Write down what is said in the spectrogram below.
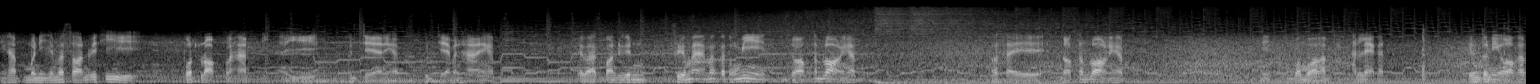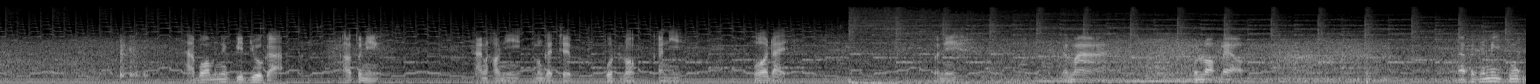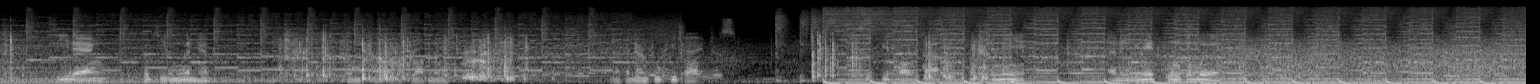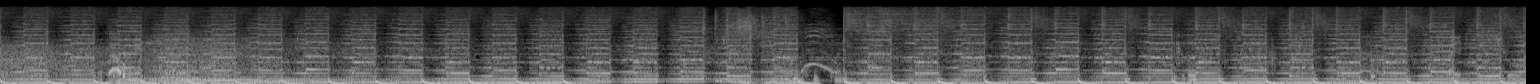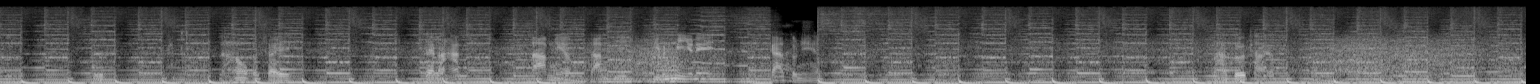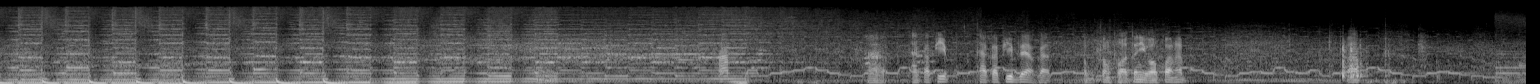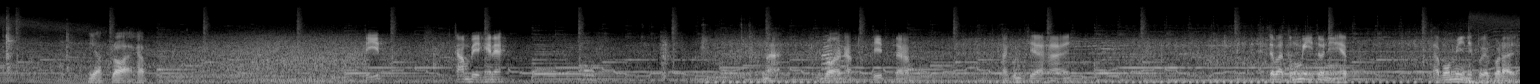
นี่ครับวันนี้จะมาสอนวิธีปลดล็อกรหัสไอ้กุญแจนี่ครับกุญแจมันหายครับ แต่ว่าก่อนอื่นซื้อมามันก็ต้องมีดอกสำรองนะครับก็ใส่ดอกสำรองนี่ครับ นี่ผมบอกครับอันแรกก็ดึงตัวนี้ออกครับถ้าบอมันยังปิดอยู่กะเอาตัวนี้คันเขานี้มันก็จะปลดล็อกอันนี้บอได้ตัวนี้ก็มาปลดล็อกแล้ว แล้วก็จะมีทุกสีแดงทุกสีน้ำเงินครับต้องเอารอบหนึ่งแล้วก็ดึงทุกปิดออกทุกปิดออกก็มันก็จะมีอันนี้มีในถุงเครื่องมือ เราก็ใส่ใส่รหัสตามนี้ครับตามที่ที่มันมีอยู่ในการตัวนี้ครับรหัสตัวสุดท้ายครับครับอ่าถ้ากระพริบถ้ากระพริบแล้วก็ต้องต้องถอดตัวนี้ออกก่อนครับ เรียบร้อยครับ ติดกำเบรกให้นะน่ะเรียบร้อยครับ ติดนะครับถ้ากุญแจหาย แต่ว่าตรงมีตัวนี้ครับ ถ้าผมมีนี่เปิดบ่ได้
